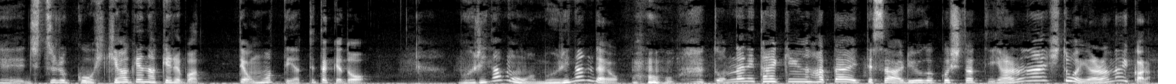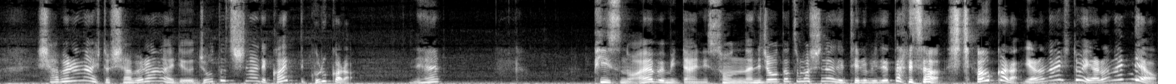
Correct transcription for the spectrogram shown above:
えー、実力を引き上げなければって思ってやってたけど、無理なもんは無理なんだよ。どんなに大金はたいてさ、留学したってやらない人はやらないから。喋れない人喋らないで上達しないで帰ってくるから。ね。ピースの綾部みたいにそんなに上達もしないでテレビ出たりさ、しちゃうから。やらない人はやらないんだよ。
